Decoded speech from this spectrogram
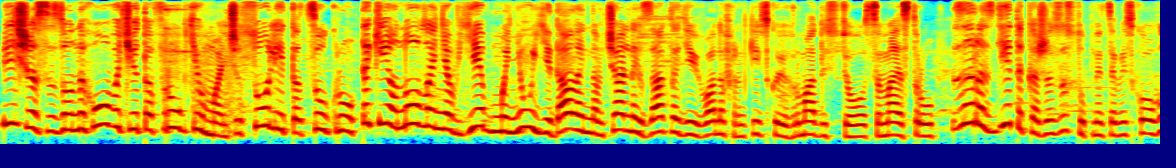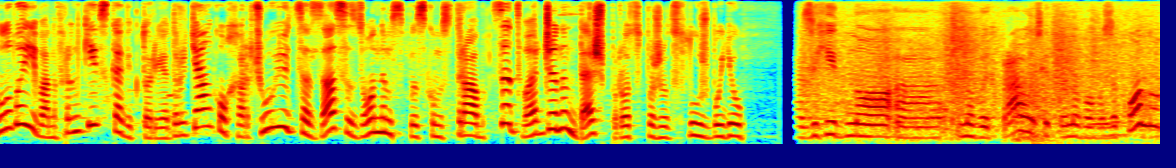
Більше сезонних овочів та фруктів, менше солі та цукру. Такі оновлення є в меню їдалень навчальних закладів Івано-Франківської громади з цього семестру. Зараз діти, каже заступниця міського голови Івано-Франківська Вікторія Дротянко, харчуються за сезонним списком страв, затвердженим Держпродспоживслужбою. Згідно е, нових правил, згідно нового закону,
